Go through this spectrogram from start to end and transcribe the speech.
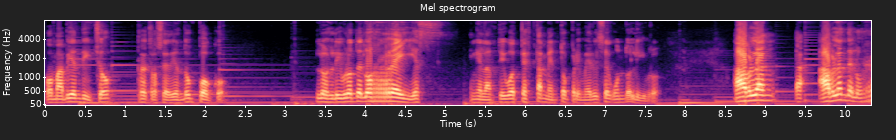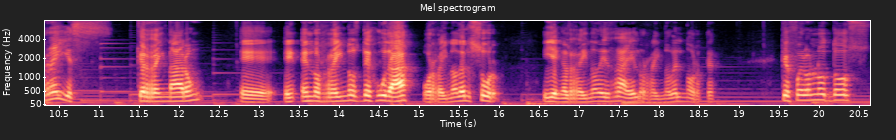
o más bien dicho, retrocediendo un poco, los libros de los reyes en el Antiguo Testamento, primero y segundo libro, hablan, hablan de los reyes que reinaron eh, en, los reinos de Judá o reino del sur y en el reino de Israel o reino del norte, que fueron los dos,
